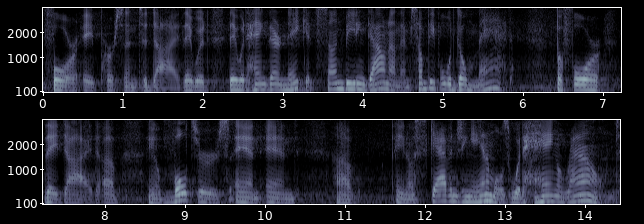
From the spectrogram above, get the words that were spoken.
for a person to die. They would, they would hang there naked, sun beating down on them. Some people would go mad before they died. Uh, you know, vultures and, and uh, you know, scavenging animals would hang around,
